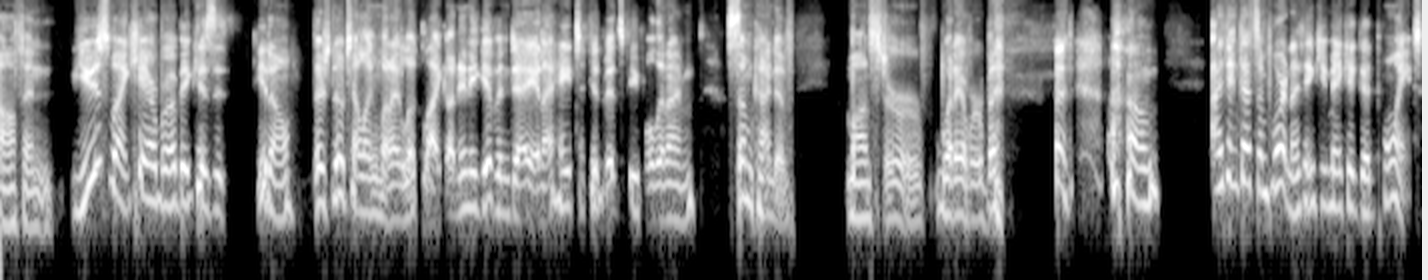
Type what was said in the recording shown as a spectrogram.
often use my camera because it, you know, there's no telling what I look like on any given day. And I hate to convince people that I'm some kind of monster or whatever, but, um, I think that's important. I think you make a good point.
